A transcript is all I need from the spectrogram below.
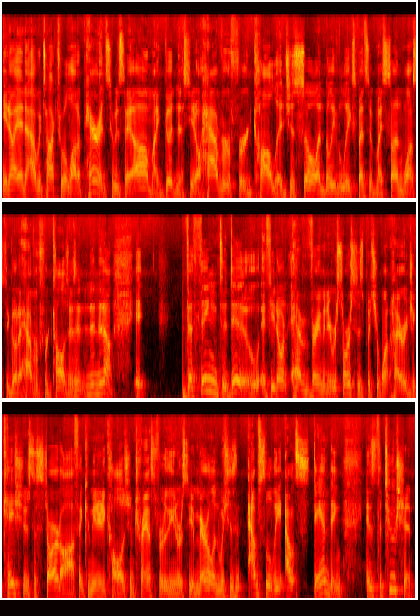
you know, and I would talk to a lot of parents who would say, oh my goodness, you know, Haverford College is so unbelievably expensive. My son wants to go to Haverford College. I said, no, no, no. It, the thing to do if you don't have very many resources but you want higher education is to start off at community college and transfer to the University of Maryland, which is an absolutely outstanding institution.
